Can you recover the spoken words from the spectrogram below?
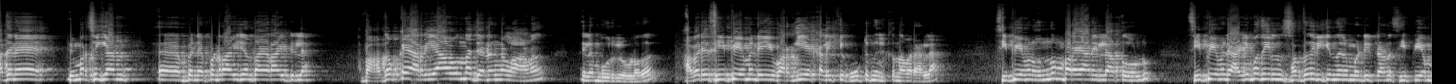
അതിനെ വിമർശിക്കാൻ പിന്നെ പിണറായി വിജയൻ തയ്യാറായിട്ടില്ല. അപ്പോൾ അതൊക്കെ അറിയാവുന്ന ജനങ്ങളാണ് നിലമ്പൂരിലുള്ളത്. അവർ സി പി എമ്മിന്റെ ഈ വർഗീയ കളിക്ക് കൂട്ടുനിൽക്കുന്നവരല്ല സി പി എമ്മിന് ഒന്നും പറയാനില്ലാത്തതുകൊണ്ടും സി പി എമ്മിന്റെ അഴിമതിയിൽ നിന്ന് ശ്രദ്ധ തിരിക്കുന്നതിനും വേണ്ടിയിട്ടാണ് സി പി എം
